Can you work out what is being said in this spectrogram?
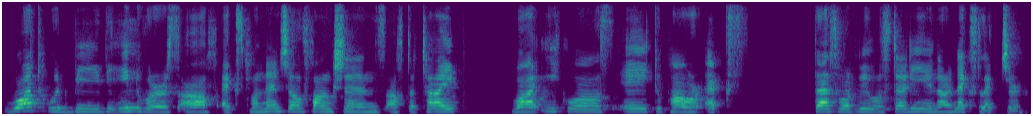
what would be the inverse of exponential functions of the type y equals a to power x. That's what we will study in our next lecture.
